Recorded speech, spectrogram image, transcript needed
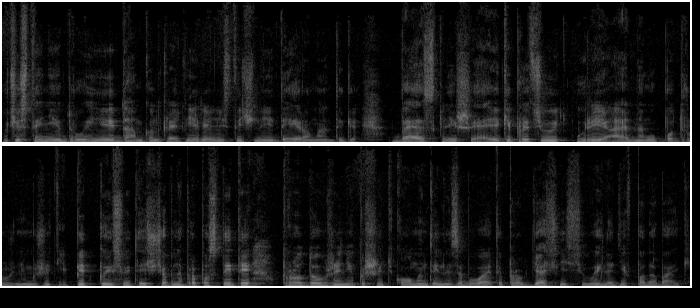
У частині другій дам конкретні реалістичні ідеї романтики без кліше, які працюють у реальному подружньому житті. Підписуйтесь, щоб не пропустити продовження. Пишіть коменти і не забувайте про вдячність у вигляді вподобайки.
